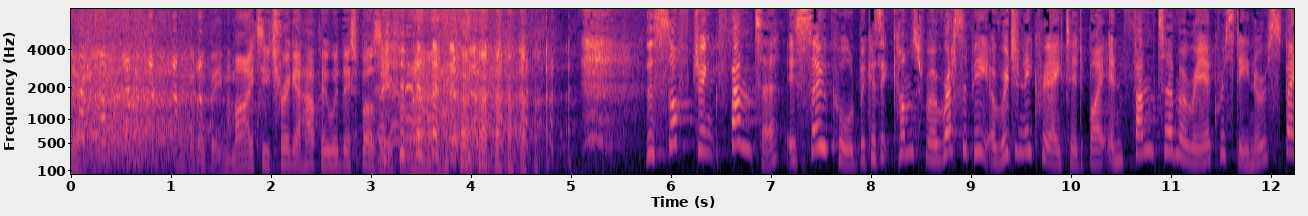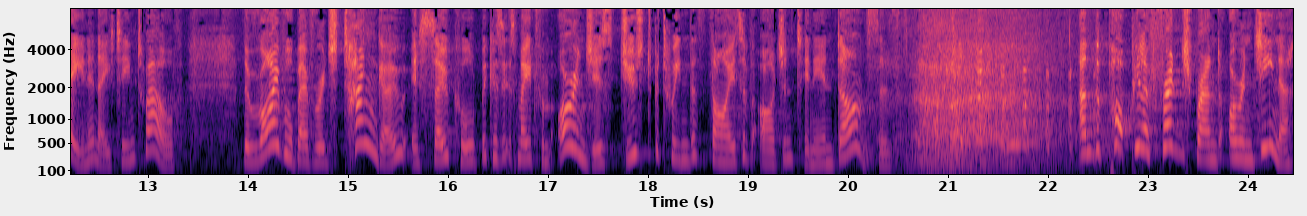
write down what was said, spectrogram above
yeah. I'm going to be mighty trigger happy with this buzzy from now on. The soft drink Fanta is so called because it comes from a recipe originally created by Infanta Maria Cristina of Spain in 1812. The rival beverage Tango is so called because it's made from oranges juiced between the thighs of Argentinian dancers. and the popular French brand Orangina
